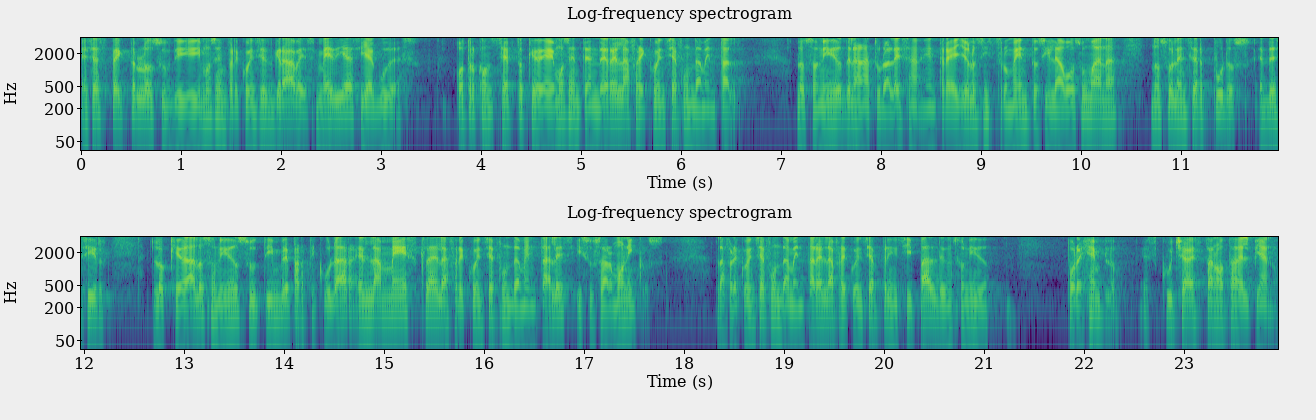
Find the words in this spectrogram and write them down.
Ese espectro lo subdividimos en frecuencias graves, medias y agudas. Otro concepto que debemos entender es la frecuencia fundamental. Los sonidos de la naturaleza, entre ellos los instrumentos y la voz humana, no suelen ser puros, es decir, lo que da a los sonidos su timbre particular es la mezcla de las frecuencias fundamentales y sus armónicos. La frecuencia fundamental es la frecuencia principal de un sonido. Por ejemplo, escucha esta nota del piano.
